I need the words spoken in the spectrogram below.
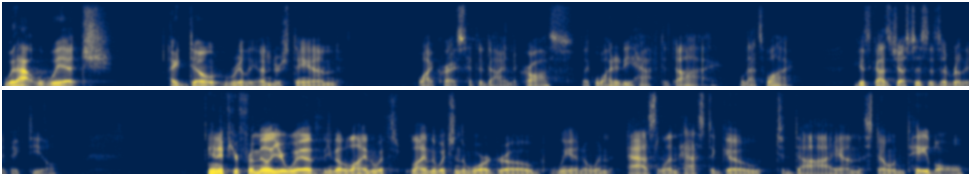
without which I don't really understand why Christ had to die on the cross. Like, why did he have to die? Well, that's why. Because God's justice is a really big deal. And if you're familiar with, you know, line with, Lion the Witch in the Wardrobe, you know, when Aslan has to go to die on the stone table,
